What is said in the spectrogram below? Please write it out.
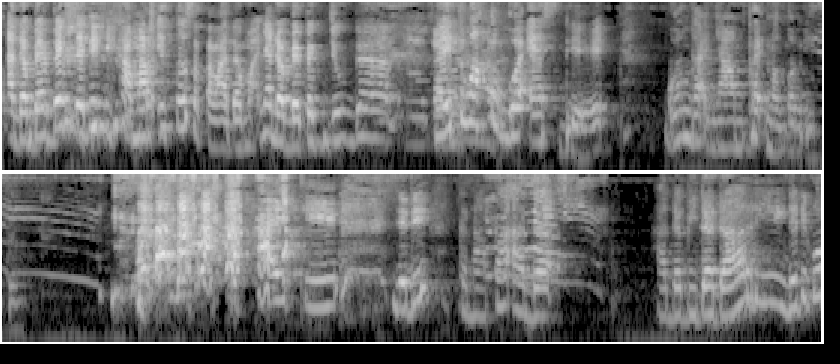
ada bebek jadi di kamar itu setelah ada emaknya ada bebek juga. Nah itu waktu gue SD, gue nggak nyampe nonton itu. Hai Ki. Jadi kenapa ada ada bidadari? Jadi gue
